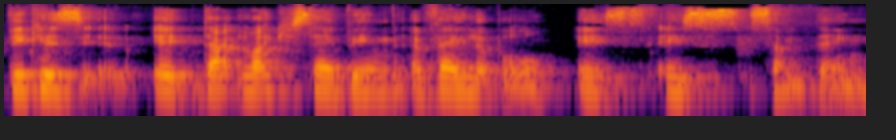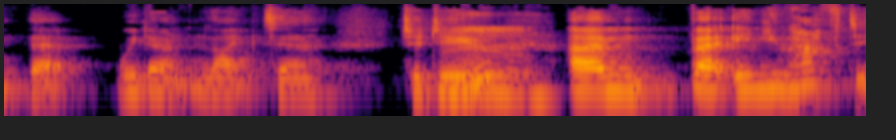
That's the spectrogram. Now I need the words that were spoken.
Because it, it that like you say being available is is something that we don't like to to do. Mm. Um, but you have to,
